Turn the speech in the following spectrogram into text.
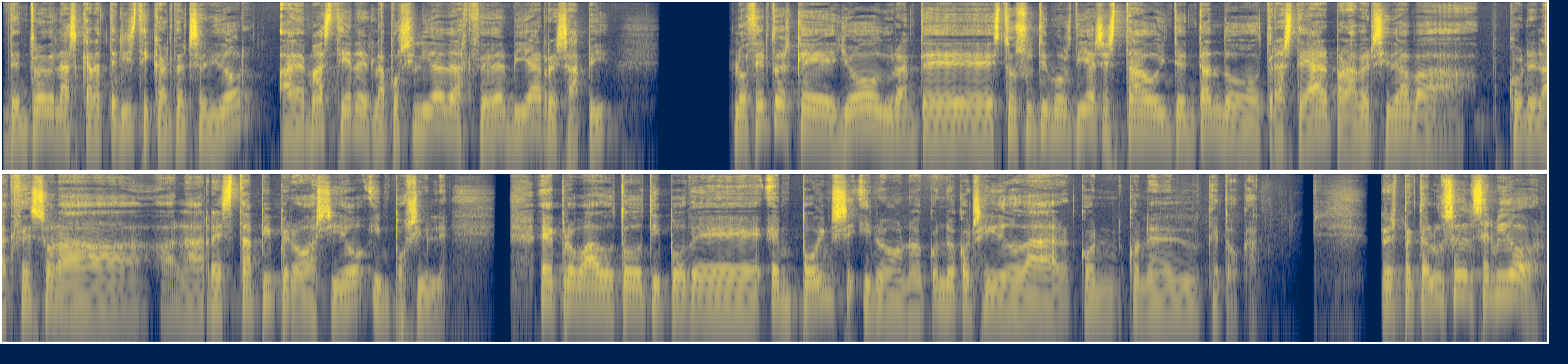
dentro de las características del servidor, además tienes la posibilidad de acceder vía REST API. Lo cierto es que yo durante estos últimos días he estado intentando trastear para ver si daba con el acceso a la, a la pero ha sido imposible. He probado todo tipo de endpoints y no, no, he conseguido dar con, el que toca. Respecto al uso del servidor,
